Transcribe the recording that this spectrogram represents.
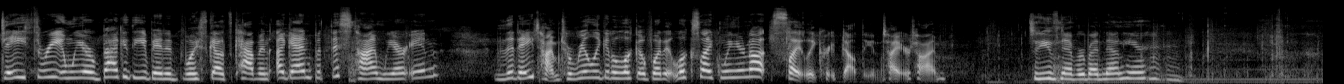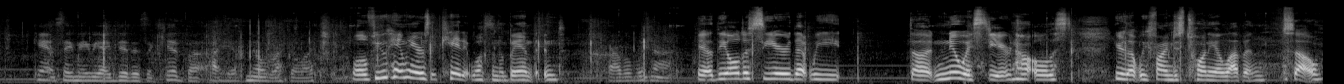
day three and we are back at the abandoned Boy Scouts cabin again, but this time we are in the daytime to really get a look of what it looks like when you're not slightly creeped out the entire time. So you've never been down here? Can't say maybe I did as a kid, but I have no recollection. Well, if you came here as a kid, it wasn't abandoned. Probably not. Yeah, the oldest year that we, the newest year, not oldest year that we find is 2011. So,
